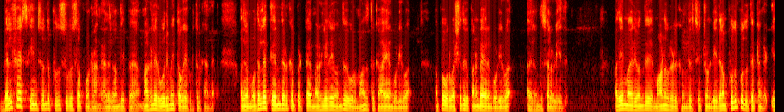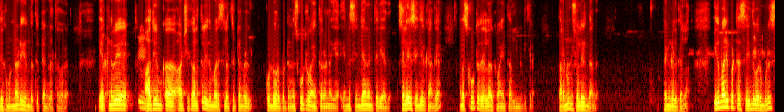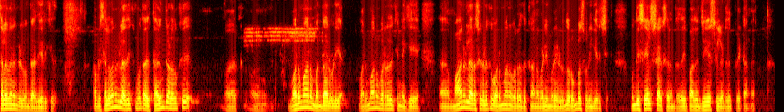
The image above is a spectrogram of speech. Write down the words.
வெல்ஃபேர் ஸ்கீம்ஸ் வந்து புதுசு புதுசாக போடுறாங்க. அதில் வந்து இப்போ மகளிர் உரிமை தொகை கொடுத்துருக்காங்க. அதில் முதல்ல தேர்ந்தெடுக்கப்பட்ட மகளிரே வந்து ஒரு மாதத்துக்கு ஆயிரம் கோடி ரூபா அப்போ ஒரு வருஷத்துக்கு பன்னெண்டாயிரம் கோடி ரூபா அதில் வந்து செலவழியுது. அதே மாதிரி வந்து மாணவர்களுக்கு வந்து சிற்றுண்டி இதெல்லாம் புது புது திட்டங்கள். இதுக்கு முன்னாடி இருந்த திட்டங்களை தவிர ஏற்கனவே. அதிமுக ஆட்சி காலத்தில் இது மாதிரி சில திட்டங்கள் கொண்டு வரப்பட்டன ஸ்கூட்டர் வாங்கி தரணும். என்ன செஞ்சாங்கன்னு தெரியாது. சிலையை செஞ்சுருக்காங்க. ஆனால் ஸ்கூட்டர் எல்லாருக்கும் வாங்கி தரணும்னு நினைக்கிறேன். தரணும்னு சொல்லியிருந்தாங்க. பெண்களுக்கெல்லாம். இது மாதிரிப்பட்ட செ- இது வரும்பொழுது செலவினங்கள் வந்து அதிகரிக்குது. அப்படி செலவினங்கள் அதிகரிக்கும் போது அது தகுந்த அளவுக்கு வருமானம் வந்தால் ஒழிய வருமானம் வர்றதுக்கு இன்னைக்கு அஹ், மாநில அரசுகளுக்கு வருமானம் வர்றதுக்கான வழிமுறைகள் வந்து ரொம்ப சுருங்கிருச்சு. முந்தி சேல்ஸ் டேக்ஸ் இருந்தது. இப்போ அது ஜிஎஸ்டியில் எடுத்துகிட்டு போயிட்டாங்க.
